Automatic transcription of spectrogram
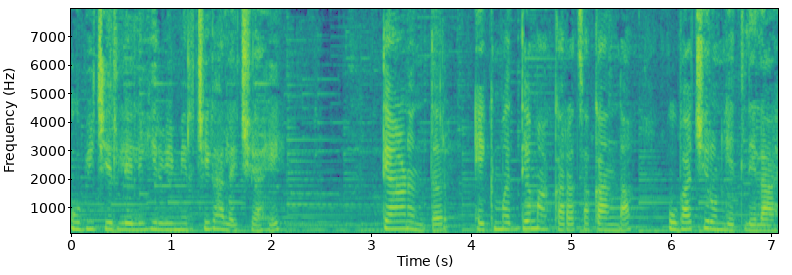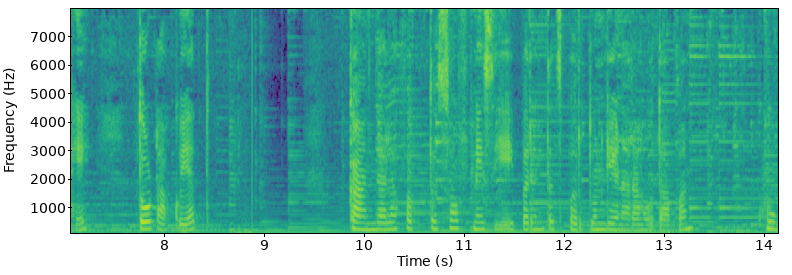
उभी चिरलेली हिरवी मिरची घालायची आहे. त्यानंतर एक मध्यम आकाराचा कांदा उभा चिरून घेतलेला आहे. तो टाकूयात. कांद्याला फक्त सॉफ्टनेस येईपर्यंतच परतून घेणार आहोत आपण. खूप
